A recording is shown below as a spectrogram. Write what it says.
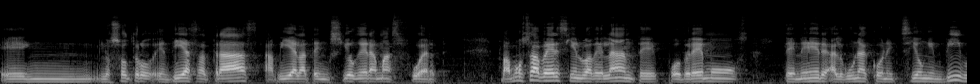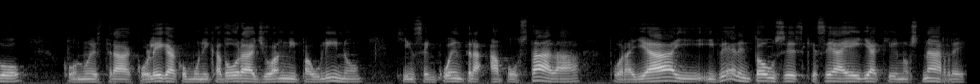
en los otros en días atrás había la tensión era más fuerte. Vamos a ver si en lo adelante podremos tener alguna conexión en vivo con nuestra colega comunicadora Joanny Paulino, quien se encuentra apostada por allá y, ver entonces que sea ella quien nos narre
